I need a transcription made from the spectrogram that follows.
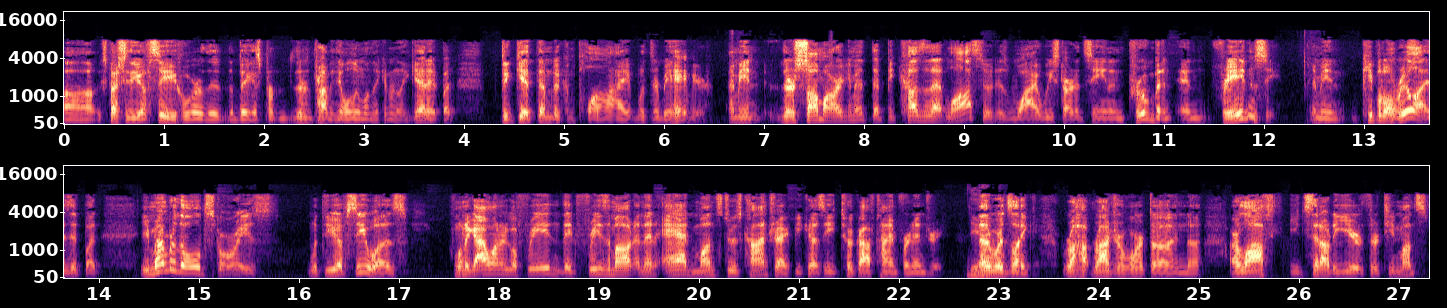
uh, especially the UFC, who are the, the biggest, they're probably the only one that can really get it, but to get them to comply with their behavior. I mean, there's some argument that because of that lawsuit is why we started seeing improvement in free agency. I mean, people don't realize it, but you remember the old stories with the UFC was when a guy wanted to go free agent, they'd freeze him out and then add months to his contract because he took off time for an injury. Yeah. In other words, like Roger Huerta and uh, Arlovsky, you'd sit out a year, 13 months.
